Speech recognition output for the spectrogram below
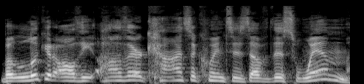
but look at all the other consequences of this whim.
